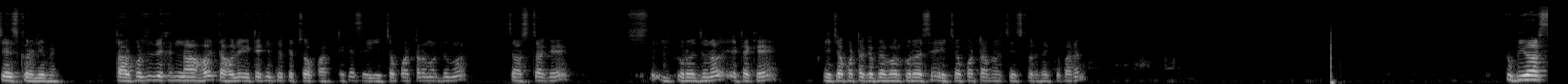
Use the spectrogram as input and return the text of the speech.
চেঞ্জ করে নেবেন। তারপর যদি এখানে না হয়, তাহলে এটা কিন্তু একটা চপার, ঠিক আছে? এই চপারটার মাধ্যমে চার্জটাকে ই করার জন্য এটাকে, এই চপারটাকে ব্যবহার করা হয়েছে। এই চপারটা আপনারা চেঞ্জ করে দেখতে পারেন। তো ভিউয়ার্স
